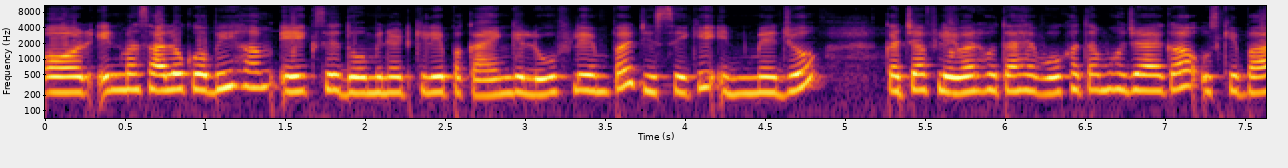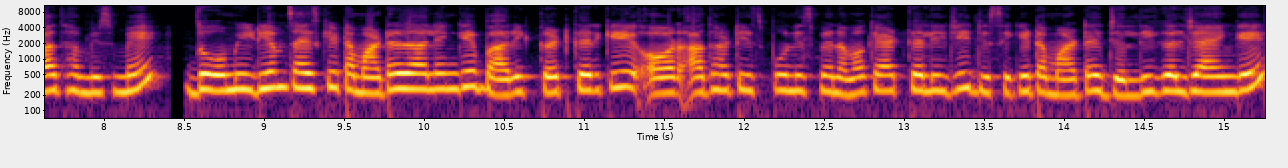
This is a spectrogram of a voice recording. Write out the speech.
और इन मसालों को भी हम एक से दो मिनट के लिए पकाएँगे लो फ्लेम पर, जिससे कि इनमें जो कच्चा फ्लेवर होता है वो ख़त्म हो जाएगा। उसके बाद हम इसमें दो मीडियम साइज़ के टमाटर डालेंगे बारीक कट करके और आधा टीस्पून इसमें नमक ऐड कर लीजिए, जिससे कि टमाटर जल्दी गल जाएँगे।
